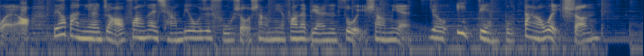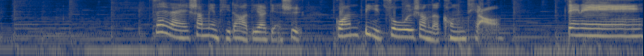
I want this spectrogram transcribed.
为哦！不要把你的脚放在墙壁或是扶手上面，放在别人的座椅上面，有一点不大卫生。再来，上面提到的第二点是关闭座位上的空调，叮铃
